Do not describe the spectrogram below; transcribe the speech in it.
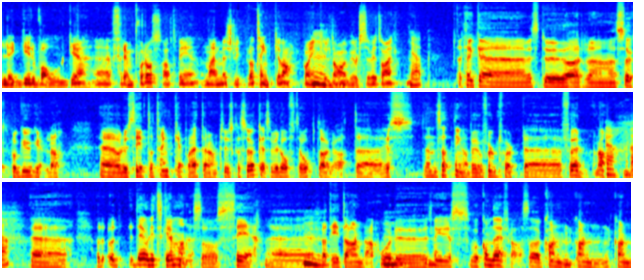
legger valget frem for oss. At vi nærmest slipper å tenke da, på enkelte mm. avgjørelser vi tar. Ja. Jeg tenker Hvis du har søkt på Google, da Eh, og du sitter og tenker på et eller annet du skal søke, så vil du ofte oppdage at eh, jøss, uh, den setninga ble jo fullført uh, før meg. Ja, ja. Uh, og, og, Det er jo litt skremmende å se mm. fra tid til annen, da, hvor mm. du tenker jøss, hvor kom det fra? Så kan, kan, kan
